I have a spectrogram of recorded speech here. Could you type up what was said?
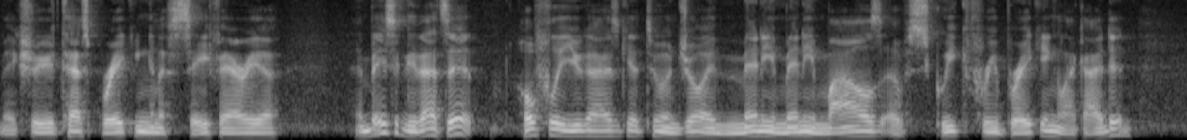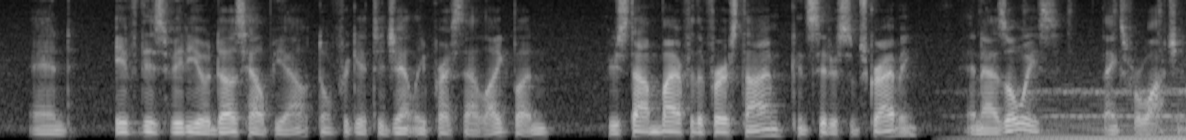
make sure you test braking in a safe area, and basically that's it. Hopefully, you guys get to enjoy many, many miles of squeak free braking like I did. And if this video does help you out, don't forget to gently press that like button. If you're stopping by for the first time, consider subscribing. And as always, thanks for watching.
